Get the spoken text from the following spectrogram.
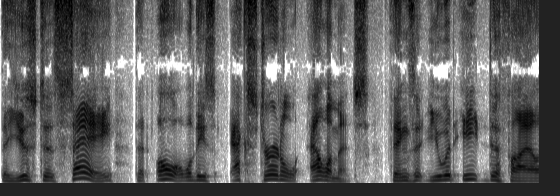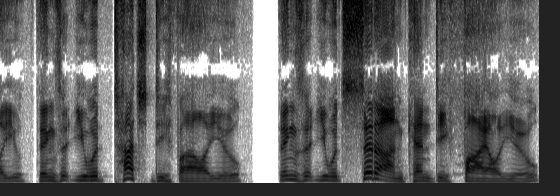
they used to say that, oh, well, these external elements, things that you would eat defile you, things that you would touch defile you, things that you would sit on can defile you.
